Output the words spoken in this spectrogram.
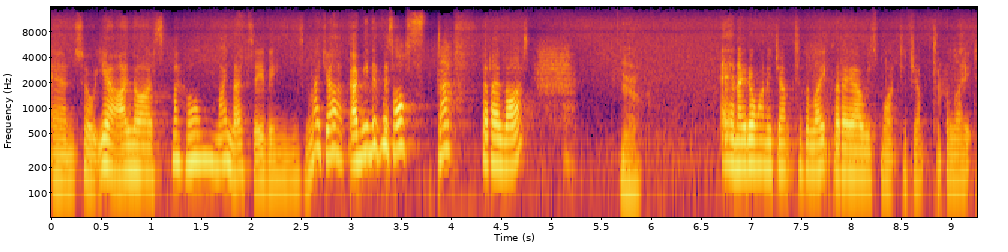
And so, yeah, I lost my home, my life savings, my job. I mean, it was all stuff that I lost. Yeah. And I don't want to jump to the light, but I always want to jump to the light.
